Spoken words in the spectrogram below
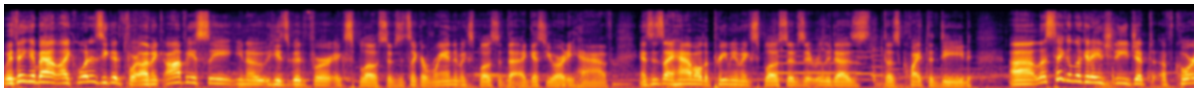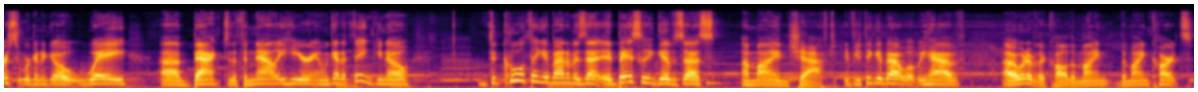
we think about like what is he good for? I mean, obviously, you know, he's good for explosives. It's like a random explosive that I guess you already have. And since I have all the premium explosives, it really does does quite the deed. Uh, let's take a look at ancient Egypt. Of course, we're gonna go way uh, back to the finale here, and we got to think. You know, the cool thing about him is that it basically gives us a mine shaft. If you think about what we have uh, whatever they're called, the mine the mine carts.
